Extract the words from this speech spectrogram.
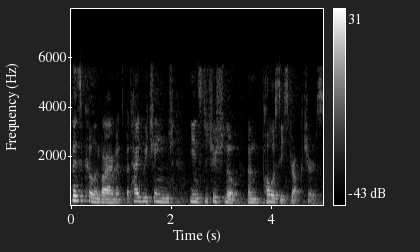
physical environment, but how do we change the institutional and policy structures.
